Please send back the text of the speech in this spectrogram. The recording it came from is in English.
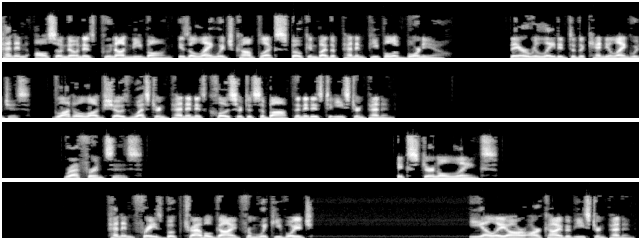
Penan, also known as Punan Nibong, is a language complex spoken by the Penan people of Borneo. They are related to the Kenyah languages. Glottolog shows Western Penan is closer to Sabap than it is to Eastern Penan. References External links Penan Phrasebook Travel Guide from Wikivoyage ELAR Archive of Eastern Penan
